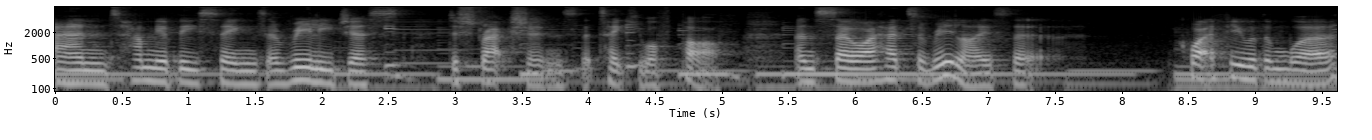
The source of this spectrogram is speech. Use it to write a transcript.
And how many of these things are really just distractions that take you off path? And so I had to realize that quite a few of them were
